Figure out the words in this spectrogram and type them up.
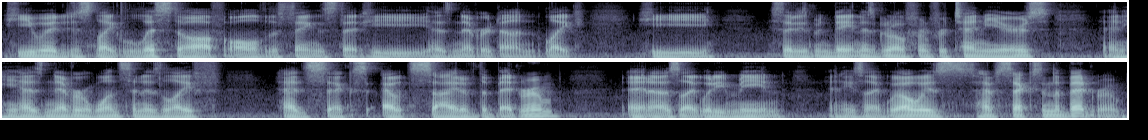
he would just like list off all of the things that he has never done. Like he said he's been dating his girlfriend for ten years, and he has never once in his life had sex outside of the bedroom. And I was like, what do you mean? And he's like, we always have sex in the bedroom.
